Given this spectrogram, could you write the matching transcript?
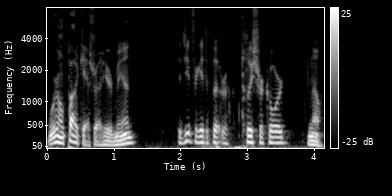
We're on a podcast right here, men. Did you forget to put rec- push record? No,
